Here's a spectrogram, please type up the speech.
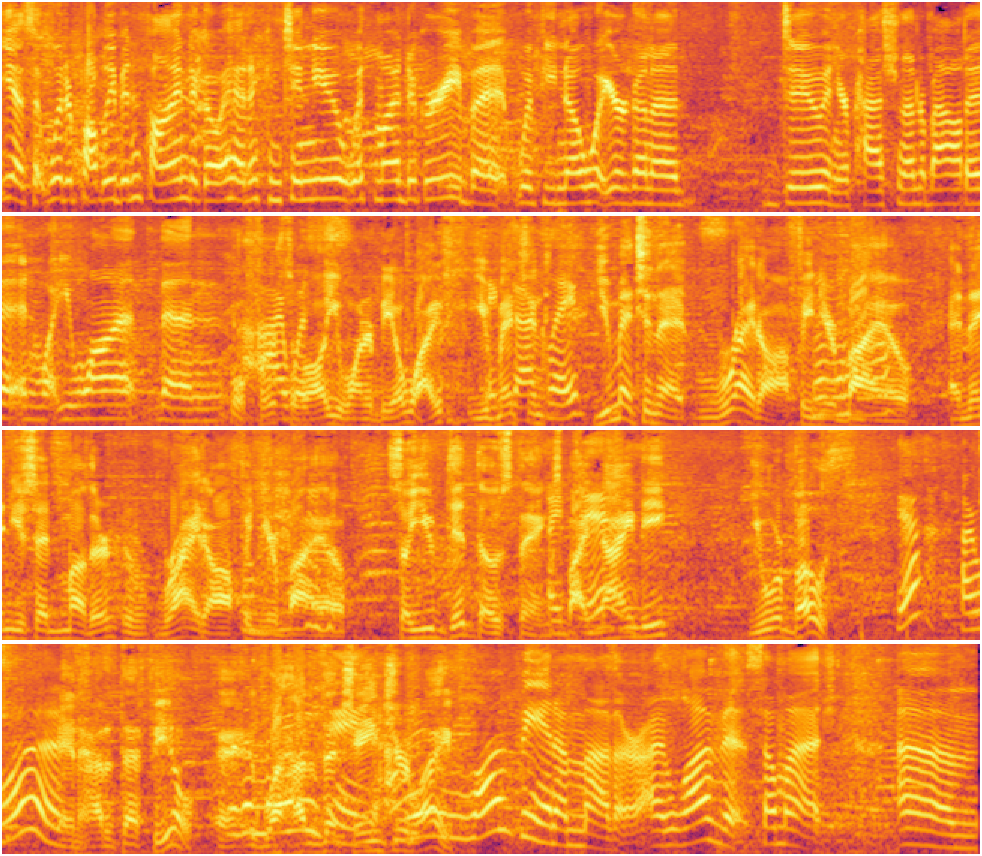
yes, it would have probably been fine to go ahead and continue with my degree, but if you know what you're gonna do and you're passionate about it and what you want, then Well, first of all, you want to be a wife. You Exactly. mentioned you mentioned that right off in your Mhm. bio, and then you said mother right off in your bio. so you did those things. I By did. ninety, you were both. Yeah, I was. And how did that feel? How did that change your I life? I love being a mother. I love it so much. Um,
